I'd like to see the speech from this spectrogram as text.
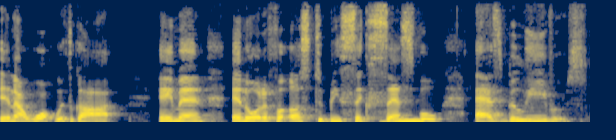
in our walk with god Amen. In order for us to be successful mm as believers.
